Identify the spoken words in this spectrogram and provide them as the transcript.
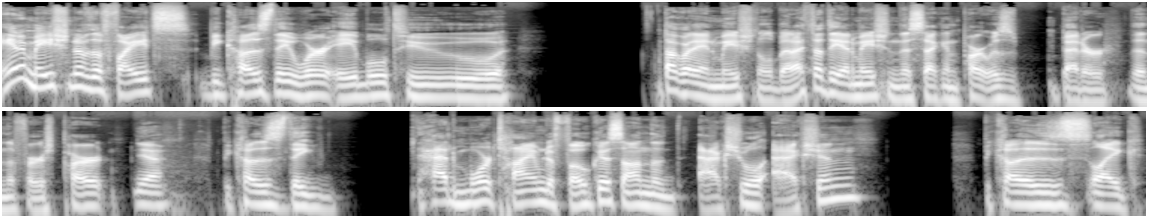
animation of the fights because they were able to talk about animation a little bit. I thought the animation in the second part was better than the first part yeah. because they had more time to focus on the actual action because like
